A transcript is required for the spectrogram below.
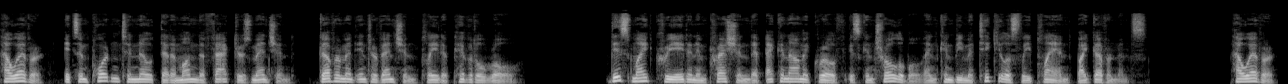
However, it's important to note that among the factors mentioned, government intervention played a pivotal role. This might create an impression that economic growth is controllable and can be meticulously planned by governments. However,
